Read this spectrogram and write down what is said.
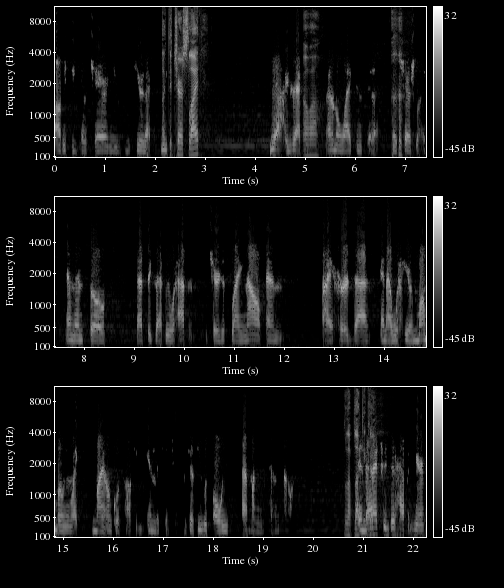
obviously get a chair and you, you hear that. Like the chair slide. yeah, exactly. Oh wow. I don't know why I couldn't say that. The chair slide. And then so that's exactly what happened. The chair just flying out and I heard that and I would hear mumbling like my uncle talking in the kitchen because he was always at my parents' house. La And that actually did happen here.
